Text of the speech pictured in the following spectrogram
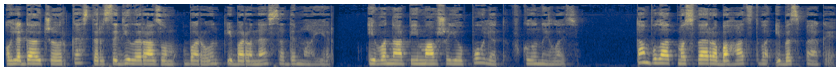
оглядаючи оркестр, сиділи разом барон і баронеса Демаєр, і вона, піймавши його погляд, вклонилась. Там була атмосфера багатства і безпеки.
